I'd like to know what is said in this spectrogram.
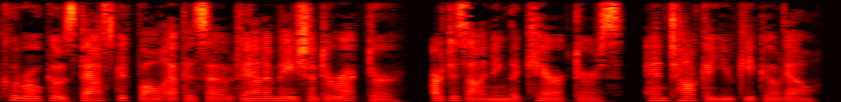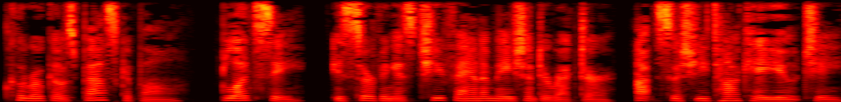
Kuroko's basketball episode animation director, are designing the characters, and Takayuki Goto, Kuroko's basketball, Blood-C, is serving as chief animation director. Atsushi Takeuchi,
